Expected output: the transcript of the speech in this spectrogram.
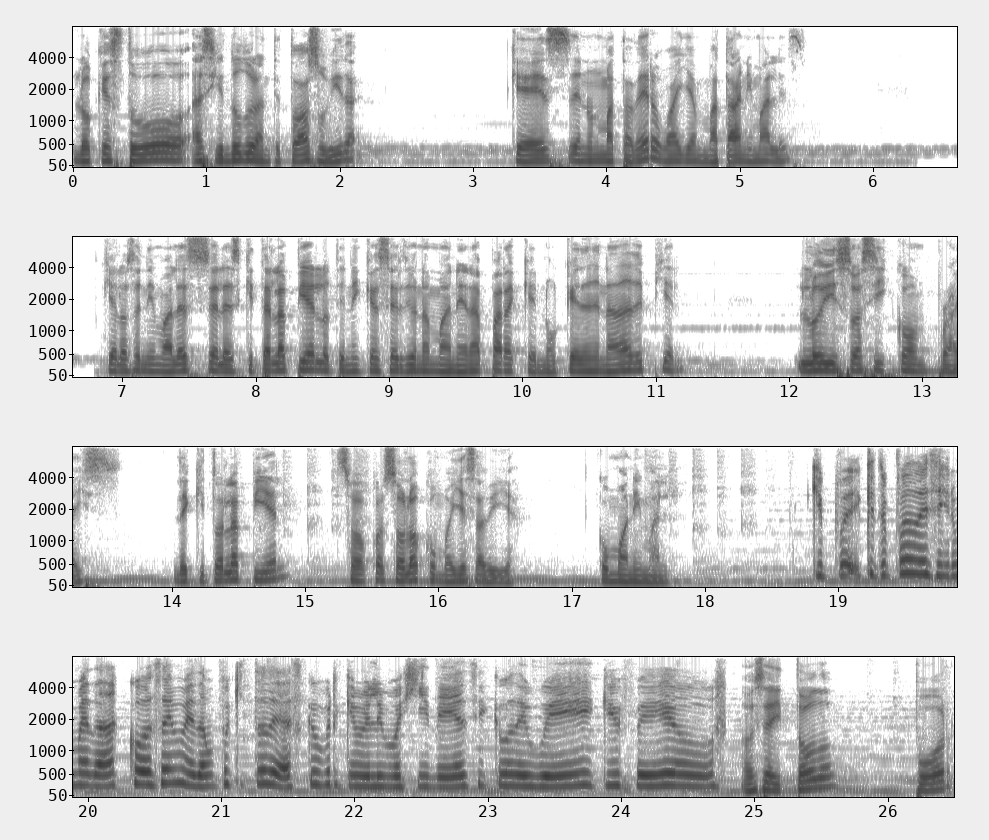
lo que estuvo haciendo durante toda su vida, que es en un matadero, vaya, matar animales que a los animales se les quita la piel, lo tienen que hacer de una manera para que no quede nada de piel. Lo hizo así con Price. Le quitó la piel so- solo como ella sabía, como animal. ¿Qué, te puedo decir? Me da cosa y me da un poquito de asco porque me lo imaginé así como de, güey, qué feo. O sea, y todo por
